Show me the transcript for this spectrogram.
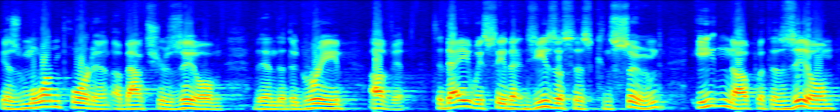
is more important about your zeal than the degree of it. Today, we see that Jesus is consumed, eaten up with a zeal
